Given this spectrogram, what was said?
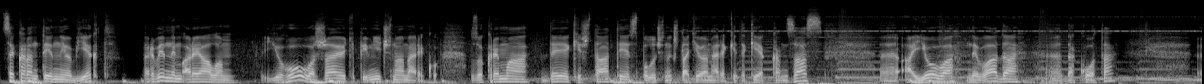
Це карантинний об'єкт. Первинним ареалом його вважають Північну Америку, зокрема, деякі штати Сполучених Штатів Америки, такі як Канзас, е, Айова, Невада, е, Дакота. Е,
